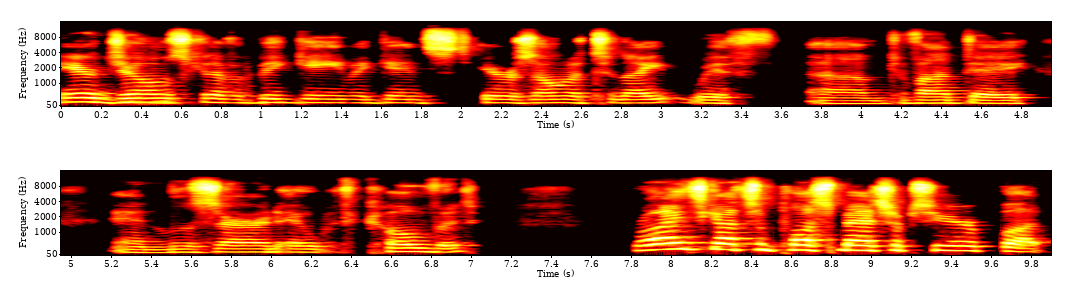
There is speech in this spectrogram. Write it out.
Aaron Jones could have a big game against Arizona tonight with um, Davante and Lazard out with COVID. Ryan's got some plus matchups here, but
